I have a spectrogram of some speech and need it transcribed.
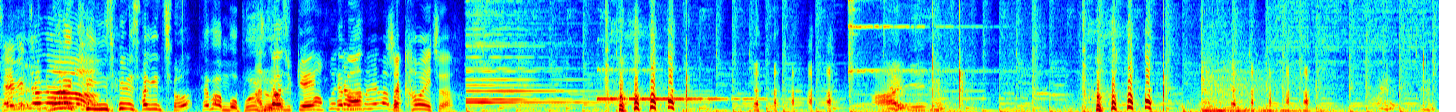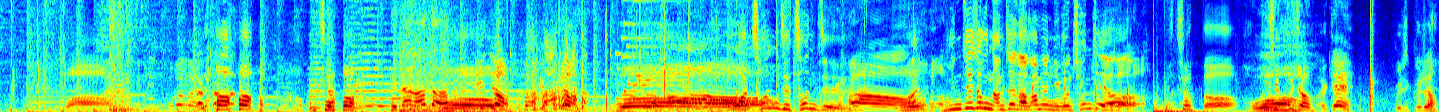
재밌잖아. 왜 이렇게 인생을 사기쳐? 해봐 한번 안 보여줘요. 도와줄게. 어, 혼자 해봐. 해봐봐 진짜 가만히 있자. 아, 이 와. 대단하다. 와 천재 천재. 아니, 문제적 남자 나가면 이건 천재야. 미쳤다. 99점. 오케이 99점.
